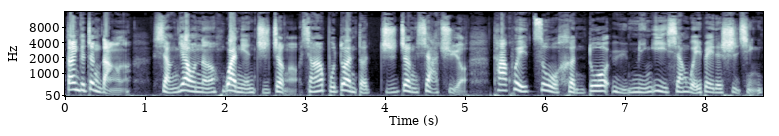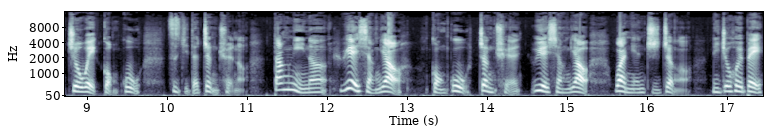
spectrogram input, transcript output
当一个政党了。想要呢万年执政哦，想要不断的执政下去哦，他会做很多与民意相违背的事情，就为巩固自己的政权哦。当你呢越想要巩固政权，越想要万年执政哦，你就会被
